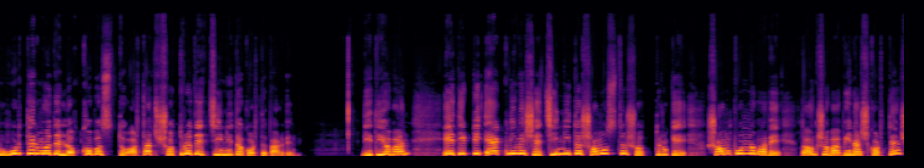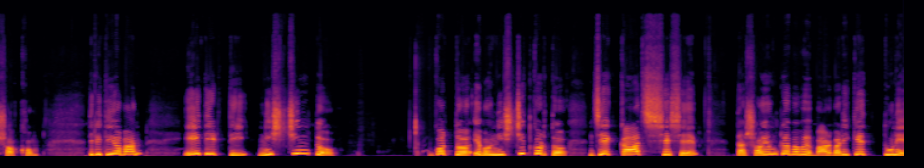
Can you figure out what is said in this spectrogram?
মুহূর্তের মধ্যে লক্ষ্যবস্তু অর্থাৎ শত্রুদের চিহ্নিত করতে পারবেন। দ্বিতীয় বাণ এই তীরটি এক নিমেষে চিহ্নিত সমস্ত শত্রুকে সম্পূর্ণভাবে ধ্বংস বা বিনাশ করতে সক্ষম। তৃতীয় বাণ এই তীরটি নিশ্চিন্ত করত এবং নিশ্চিত করত যে কাজ শেষে তা স্বয়ংক্রিয়ভাবে বারবারিকে তুনে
